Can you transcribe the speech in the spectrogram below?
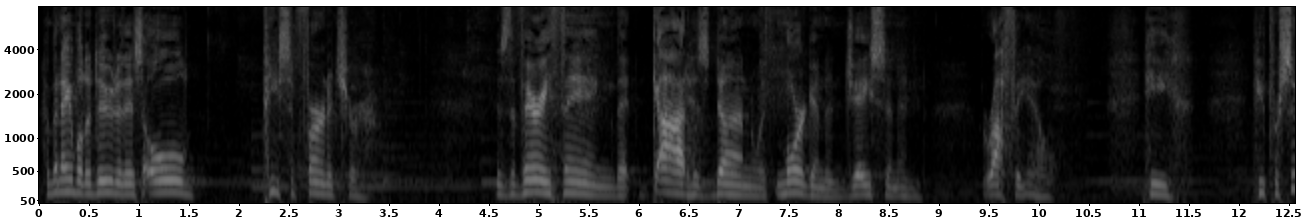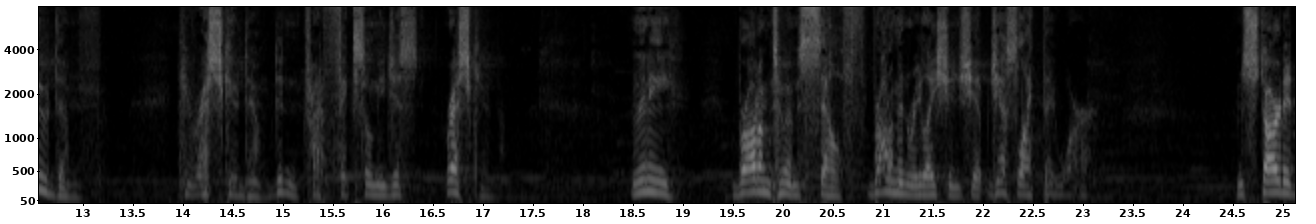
have been able to do to this old piece of furniture is the very thing that God has done with Morgan and Jason and Raphael. He, he pursued them, He rescued them. Didn't try to fix them, He just rescued them. And then He brought them to himself, brought them in relationship just like they were, and started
